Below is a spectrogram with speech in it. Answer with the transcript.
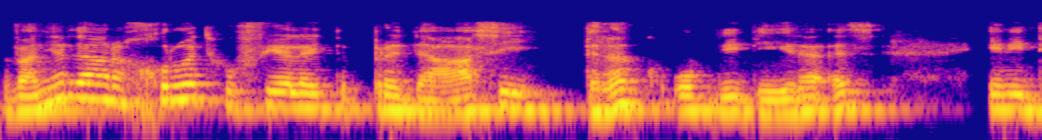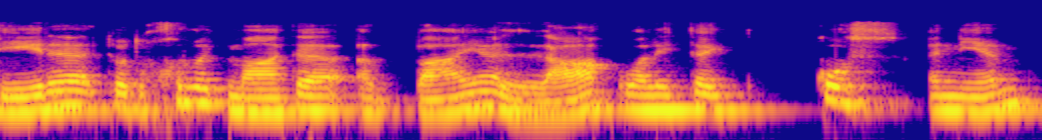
Wanneer daar 'n groot hoeveelheid predasie druk op die diere is en die diere tot 'n groot mate 'n baie lae kwaliteit kos inneem,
